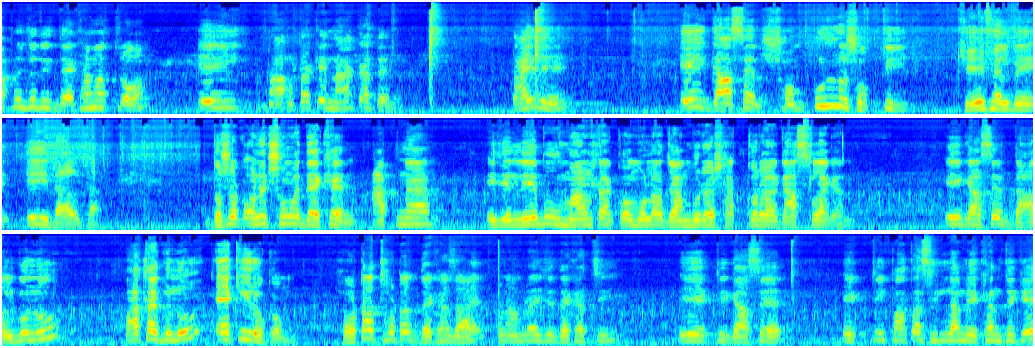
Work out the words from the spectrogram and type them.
আপনি যদি দেখা মাত্র এই ডালটাকে না কাটেন, তাইলে এই গাছের সম্পূর্ণ শক্তি খেয়ে ফেলবে এই ডালটা। দর্শক, অনেক সময় দেখেন আপনার এই যে লেবু, মালটা, কমলা, জাম্বুরা, সাতকরা গাছ লাগান, এই গাছের ডালগুলো, পাতাগুলো একই রকম। হঠাৎ হঠাৎ দেখা যায়, আমরা এই যে দেখাচ্ছি, এই একটি গাছের একটি পাতা ছিললাম এখান থেকে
